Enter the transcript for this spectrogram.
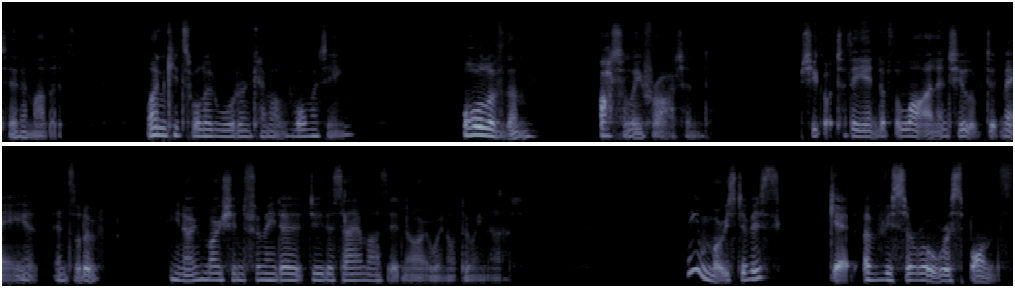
to their mothers. One kid swallowed water and came up vomiting all of them utterly frightened. She got to the end of the line and she looked at me and sort of, you know, motioned for me to do the same. I said, No, we're not doing that. I think most of us get a visceral response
